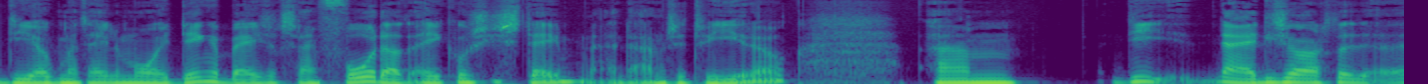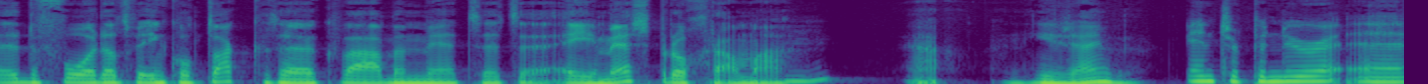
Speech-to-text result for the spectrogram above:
Die ook met hele mooie dingen bezig zijn voor dat ecosysteem. Nou, daarom zitten we hier ook. Um, die, nou ja, die zorgde ervoor dat we in contact uh, kwamen met het uh, EMS-programma. Mm -hmm. Ja, en hier zijn we. Entrepreneur uh,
